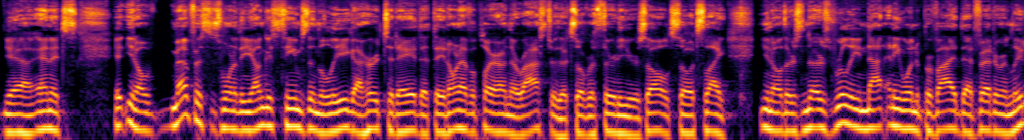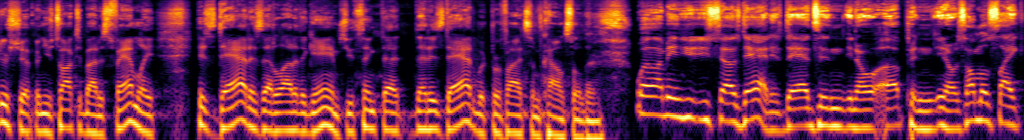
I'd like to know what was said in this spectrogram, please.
Yeah, and it's it, you know Memphis is one of the youngest teams in the league. I heard today that they don't have a player on their roster that's over 30 years old. So it's like you know there's there's really not anyone to provide that veteran leadership. And you talked about his family. His dad is at a lot of the games. You think that that his dad would provide some counsel there? Well, I mean, you, you saw his dad. His dad's in you know up, and you know it's almost like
